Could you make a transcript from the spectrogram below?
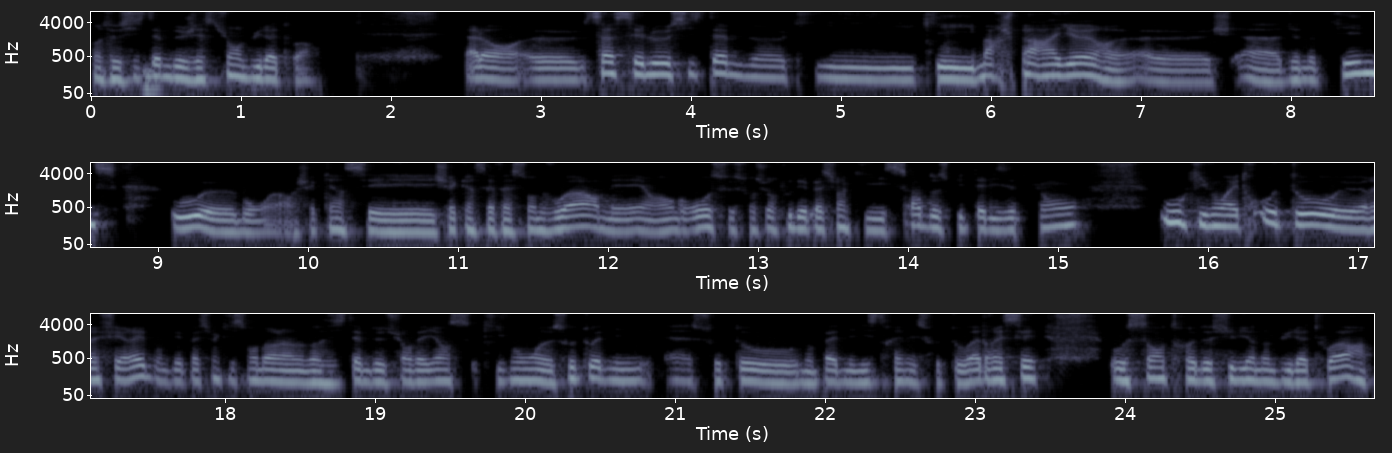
dans ce système de gestion ambulatoire. Alors, euh, ça, c'est le système euh, qui, marche par ailleurs euh, à John Hopkins, où, bon, alors chacun, chacun sa façon de voir, mais en gros, ce sont surtout des patients qui sortent d'hospitalisation ou qui vont être auto-référés, donc des patients qui sont dans, un système de surveillance, qui vont s'auto, non pas administrer, mais s'auto-adresser au centre de suivi en ambulatoire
